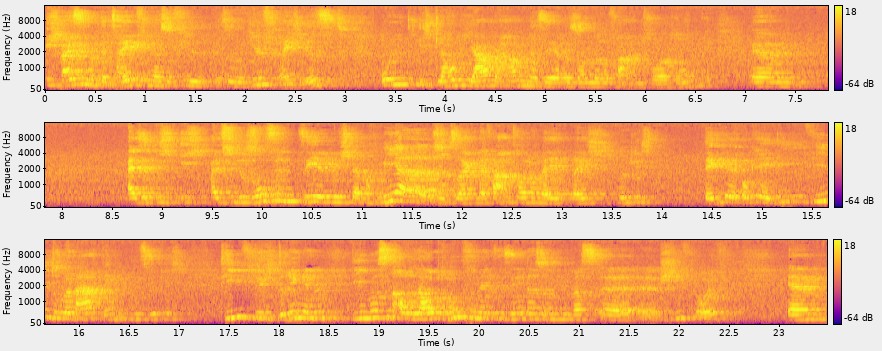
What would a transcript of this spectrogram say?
Ich weiß nicht, ob der Zeigefinger so, viel, so hilfreich ist. Und ich glaube, ja, wir haben eine sehr besondere Verantwortung. Ähm, also ich, ich als Philosophin sehe mich da noch mehr sozusagen in der Verantwortung, weil, weil ich wirklich denke, okay, die, viel drüber nachdenken, die es wirklich tief durchdringen, die müssen auch laut rufen, wenn sie sehen, dass irgendwie was äh, äh, schief läuft. Ähm,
